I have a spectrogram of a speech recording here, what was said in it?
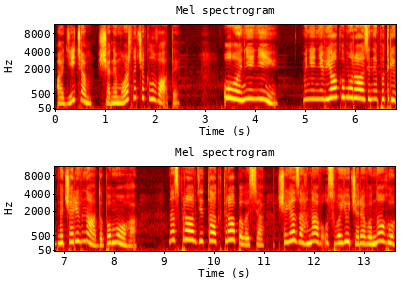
а дітям ще не можна чаклувати. О, ні, ні. Мені ні в якому разі не потрібна чарівна допомога. Насправді так трапилося, що я загнав у свою черевоногу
